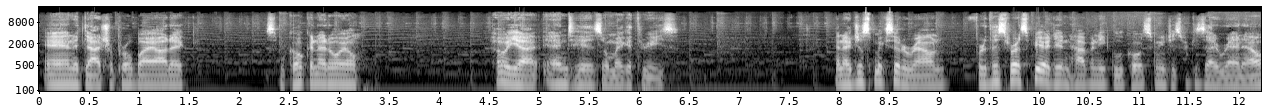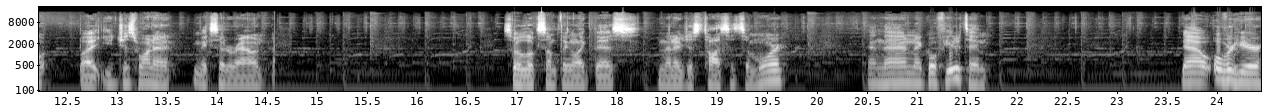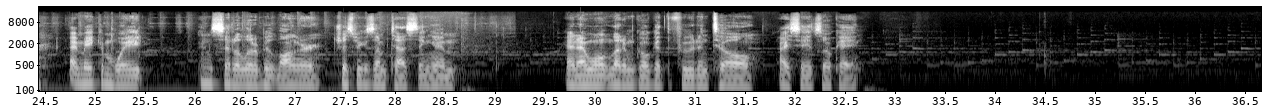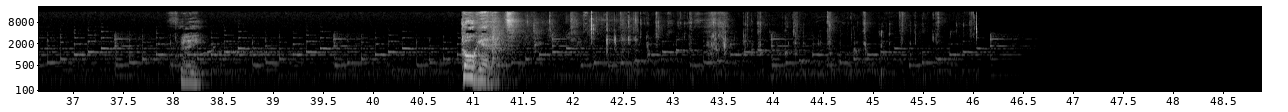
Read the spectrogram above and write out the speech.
and a dash of probiotic, some coconut oil. Oh yeah, and his omega-3s. And I just mix it around. For this recipe, I didn't have any glucosamine just because I ran out, but you just want to mix it around. So it looks something like this, and then I just toss it some more, and then I go feed it to him. Now over here, I make him wait and sit a little bit longer just because I'm testing him. And I won't let him go get the food until I say it's okay. Go get it.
